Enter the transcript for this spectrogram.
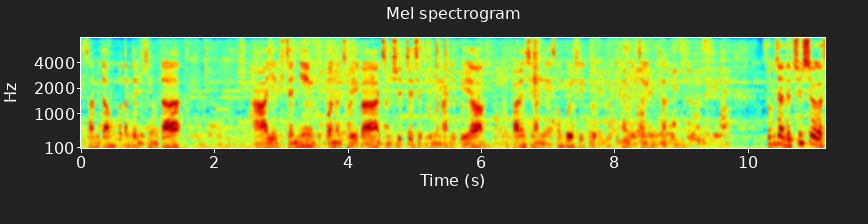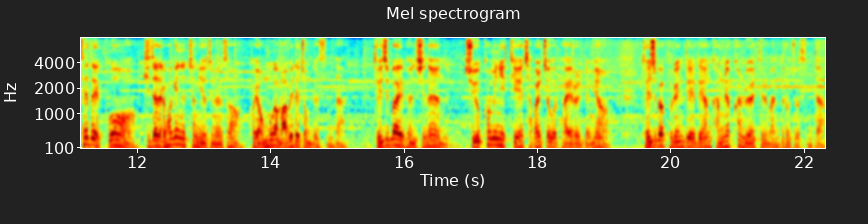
감사합니다. 홍보담당 유세입니다. 아, 예, 기자님. 그거는 저희가 지금 실제 제품은 아니고요. 빠른 시간 내에 선보일 수 있도록 그렇게 할 예정입니다. 소비자들 출시효가 세도했고 기자들의 확인 요청이 이어지면서 거의 업무가 마비될 정도였습니다. 돼지바의 변신은 주요 커뮤니티에 자발적으로 바이럴되며 돼지바 브랜드에 대한 강력한 로열티를 만들어 주었습니다.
